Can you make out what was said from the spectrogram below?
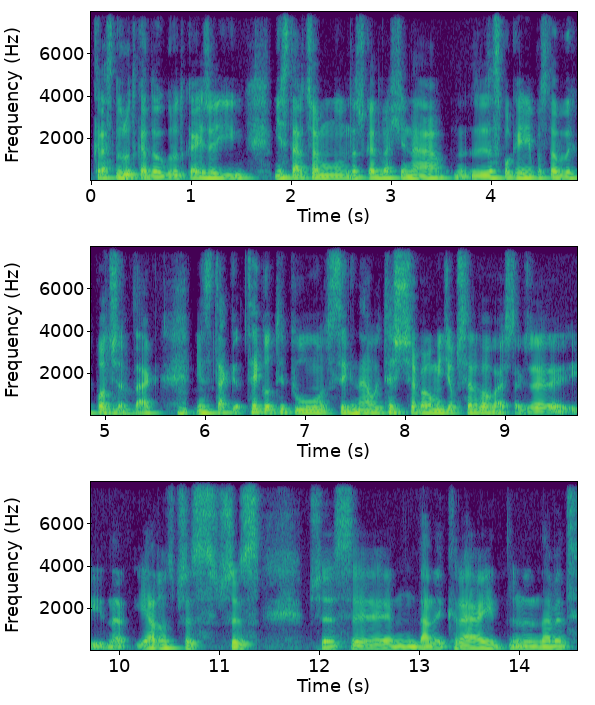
krasnoludka do ogródka, jeżeli nie starcza mu na przykład właśnie na zaspokojenie podstawowych potrzeb, tak? Więc tak, tego typu sygnały też trzeba umieć obserwować, także jadąc przez, przez, przez dany kraj, nawet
